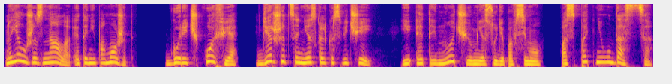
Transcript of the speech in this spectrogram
но я уже знала, это не поможет. Горечь кофе держится несколько свечей, и этой ночью мне, судя по всему, поспать не удастся.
